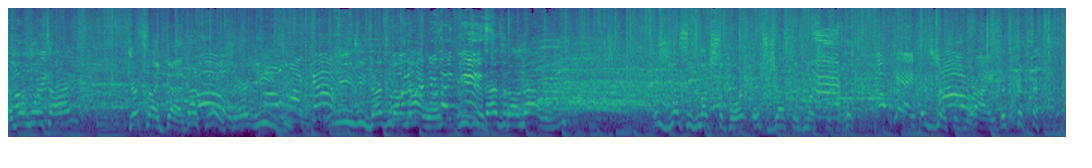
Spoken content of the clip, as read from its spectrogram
And one oh more time. Just like that. That's Oh. it, Sherri. Oh Easy. Oh my God. Easy does it on that one. like Easy this? does it on that one. It's just as much support. It's just as much support. Okay. It's just as All much. right.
